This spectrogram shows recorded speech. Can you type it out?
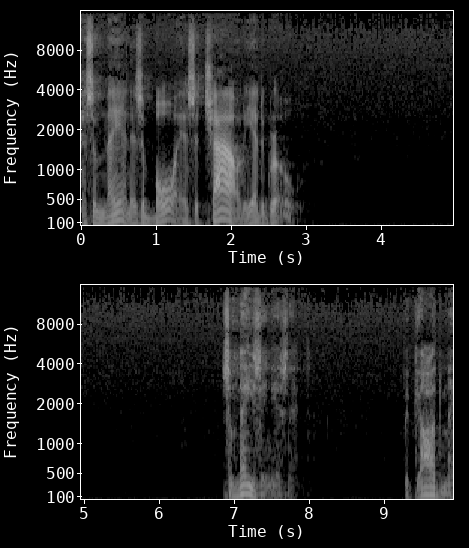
As a man, as a boy, as a child, he had to grow. It's amazing, isn't it? The God man,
